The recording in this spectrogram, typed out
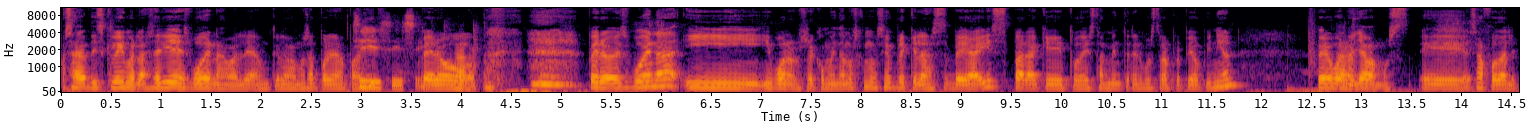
o sea, disclaimer, la serie es buena, ¿vale? Aunque la vamos a poner a parir. Sí, sí, sí, Pero, claro. pero es buena y, y bueno, os recomendamos como siempre que las veáis para que podáis también tener vuestra propia opinión. Pero bueno, Claro. ya vamos. Eh, Safo, dale.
